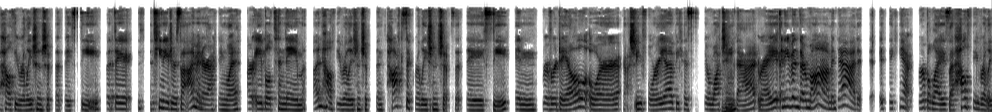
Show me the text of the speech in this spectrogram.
a healthy relationship that they see, but they, the teenagers that I'm interacting with are able to name unhealthy relationships and toxic relationships that they see in Riverdale or gosh, Euphoria because they're watching mm-hmm. that, right? And even their mom and dad, it, they can't verbalize a healthy relationship.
